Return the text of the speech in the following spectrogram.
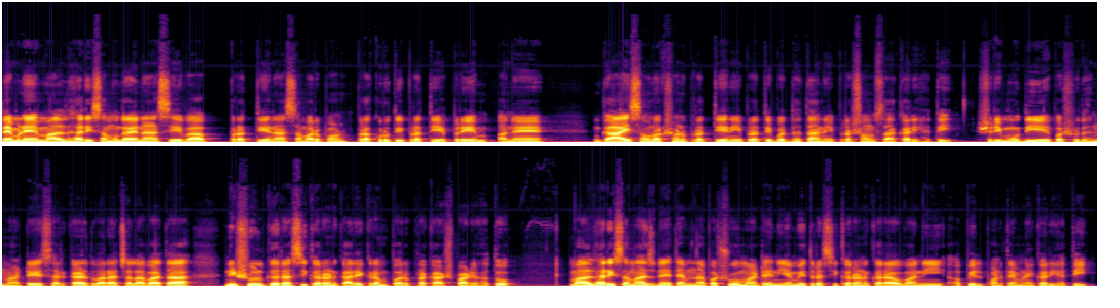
તેમણે માલધારી સમુદાયના સેવા પ્રત્યેના સમર્પણ, પ્રકૃતિ પ્રત્યે પ્રેમ અને ગાય સંરક્ષણ પ્રત્યેની પ્રતિબદ્ધતાની પ્રશંસા કરી હતી. શ્રી મોદીએ પશુધન માટે સરકાર દ્વારા ચલાવાતા નિઃશુલ્ક રસીકરણ કાર્યક્રમ પર પ્રકાશ પાડ્યો હતો. માલધારી સમાજને તેમના પશુઓ માટે નિયમિત રસીકરણ કરાવવાની અપીલ પણ તેમણે કરી હતી.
